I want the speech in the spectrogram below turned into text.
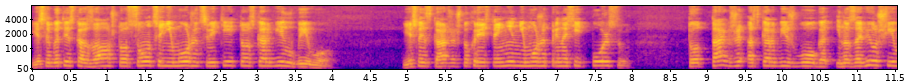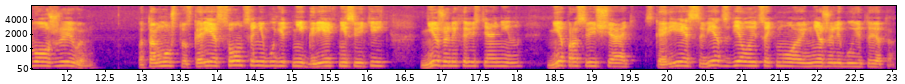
Если бы ты сказал, что солнце не может светить, то оскорбил бы его. Если скажешь, что христианин не может приносить пользу, то также оскорбишь Бога и назовешь его лживым, потому что скорее солнце не будет ни греть, ни светить, нежели христианин, не просвещать, скорее свет сделается тьмой, нежели будет это.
